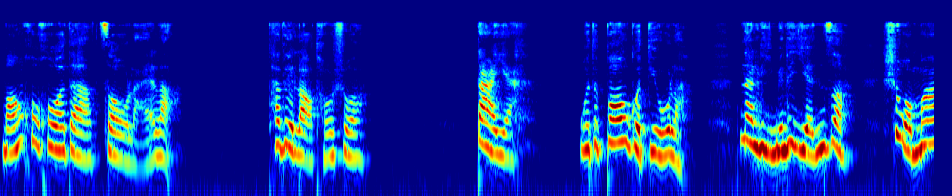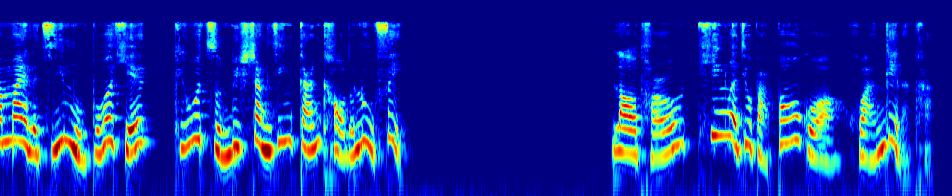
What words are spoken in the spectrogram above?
忙活活的走来了。他对老头说：“大爷，我的包裹丢了。”那里面的银子是我妈卖了几亩薄田给我准备上京赶考的路费。老头听了，就把包裹还给了他。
